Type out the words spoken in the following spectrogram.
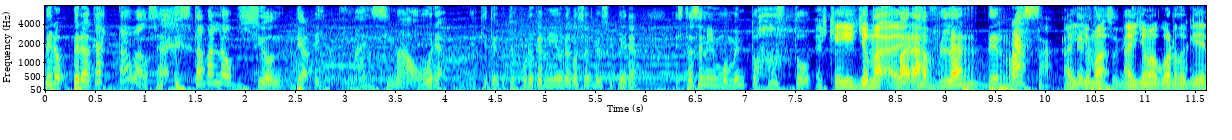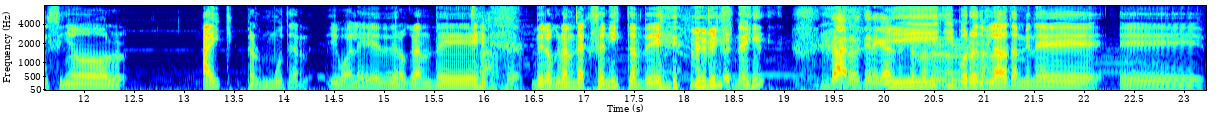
Pero, pero acá estaba, o sea, estaba la opción de. Y más encima ahora, es que te, te juro que a mí es una cosa que me supera. Estás en el momento justo Es que ahí yo me, para hablar de raza. ahí yo, me, ahí yo me acuerdo que el señor Ike Perlmutter igual es de los grandes Ah, de los grandes accionistas de, de Disney. claro, tiene que haber y, dicho, no, no, no, y por otro lado también es, eh,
